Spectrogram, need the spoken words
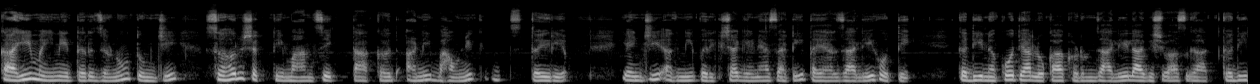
काही महिने तर जणू तुमची सहनशक्ती मानसिक ताकद आणि भावनिक स्थैर्य यांची अग्निपरीक्षा घेण्यासाठी तयार झाले होते. कधी नको त्या लोकांकडून झालेला विश्वासघात कधी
